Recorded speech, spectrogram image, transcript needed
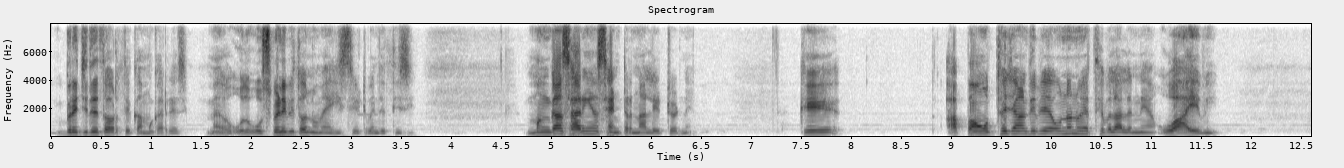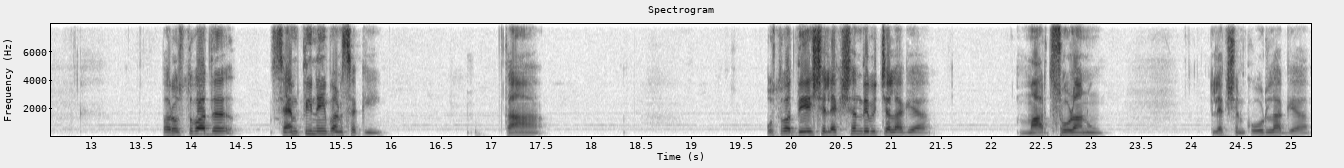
ਬ੍ਰਿਜ ਦੇ ਤੌਰ ਤੇ ਕੰਮ ਕਰ ਰਿਹਾ ਸੀ। ਮੈਂ ਉਦੋਂ- ਉਸ ਵੇਲੇ ਵੀ ਤੁਹਾਨੂੰ ਮੈਂ ਇਹੀ ਸਟੇਟਮੈਂਟ ਦਿੱਤੀ ਸੀ। ਮੰਗਾਂ ਸਾਰੀਆਂ ਸੈਂਟਰ ਨਾਲ ਰਿਲੇਟਡ ਨੇ ਕਿ ਆਪਾਂ ਉੱਥੇ ਜਾਣ ਦੀ ਬਜਾਏ ਉਹਨਾਂ ਨੂੰ ਇੱਥੇ ਬੁਲਾ ਲੈਂਦੇ ਆ ਉਹ ਆਏ ਵੀ। ਪਰ ਉਸ ਤੋਂ ਬਾਅਦ ਸਹਿਮਤੀ ਨਹੀਂ ਬਣ ਸਕੀ। ਤਾਂ ਉਸ ਤੋਂ ਬਾਅਦ ਦੇਸ਼ ਇਲੈਕਸ਼ਨ ਦੇ ਵਿੱਚ ਚਲਾ ਗਿਆ ਮਾਰਚ 16 ਨੂੰ। ਇਲੈਕਸ਼ਨ ਕੋਡ ਲੱਗ ਗਿਆ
